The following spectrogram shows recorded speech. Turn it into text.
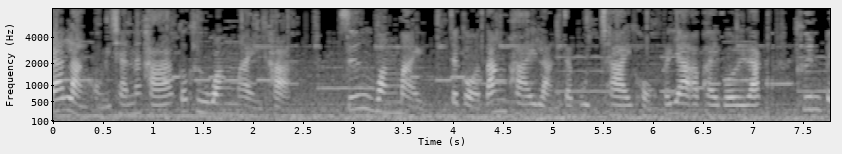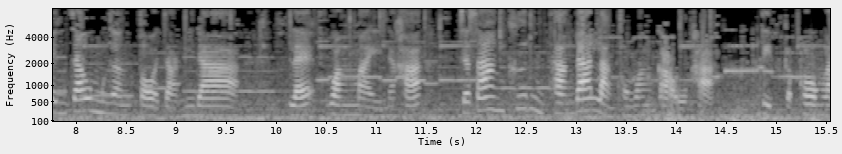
ด้านหลังของดิฉันนะคะ ก็คือวังใหม่ค่ะ ซึ่งวังใหม่จะก่อตั้งภายหลังจากบุตรชายของพระยาอภัยบริรักษ์ขึ้นเป็นเจ้าเมืองต่อจากบิดา และวังใหม่นะคะ จะสร้างขึ้นทางด้านหลังของวังเก่าค่ะ ติดกับคลองล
